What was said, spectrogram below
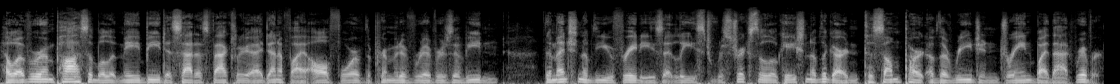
However impossible it may be to satisfactorily identify all four of the primitive rivers of Eden, the mention of the Euphrates, at least, restricts the location of the garden to some part of the region drained by that river.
